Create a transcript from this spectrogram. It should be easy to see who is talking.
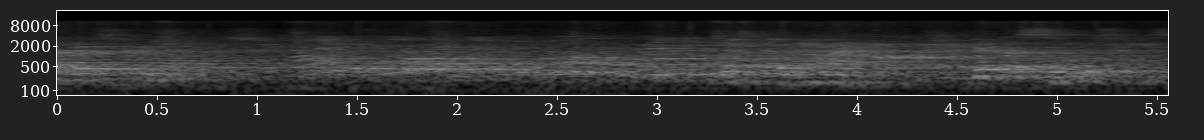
Speaker 1: Just
Speaker 2: a minute.
Speaker 1: Give us some.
